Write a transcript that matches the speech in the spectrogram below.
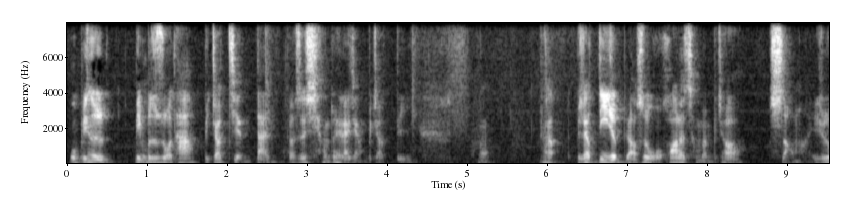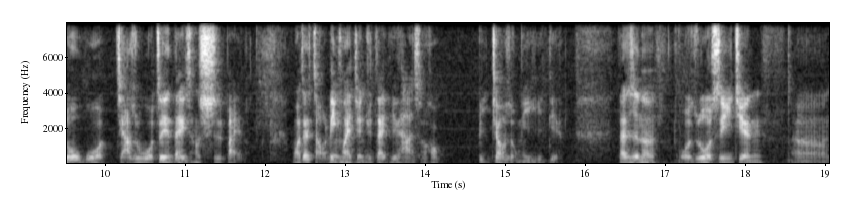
我并不是并不是说它比较简单，而是相对来讲比较低。哦，那比较低就表示我花的成本比较少嘛。也就是说，我假如我这间代理商失败了，我再找另外一间去代替他的时候比较容易一点。但是呢，我如果是一间呃。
